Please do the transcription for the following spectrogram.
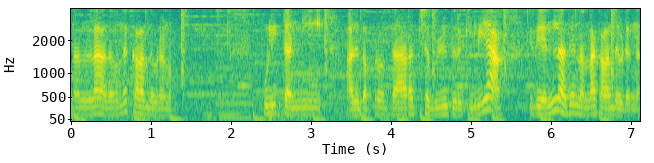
நல்லா அதை வந்து கலந்து விடணும். புளி தண்ணி அதுக்கப்புறம் இந்த அரைச்ச விழுது இருக்கு இல்லையா? இது எல்லாத்தையும் நல்லா கலந்து விடுங்க.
